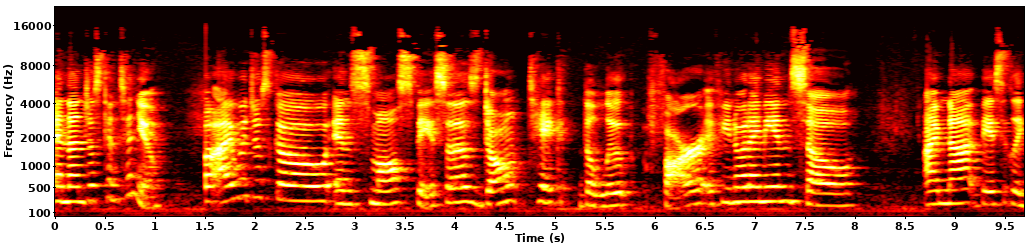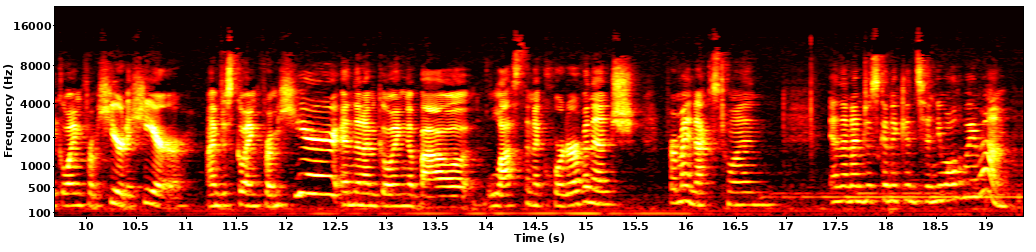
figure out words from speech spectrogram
and then just continue. I would just go in small spaces. Don't take the loop far, if you know what I mean. So I'm not basically going from here to here. I'm just going from here and then I'm going about less than a quarter of an inch for my next one. And then I'm just gonna continue all the way around.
